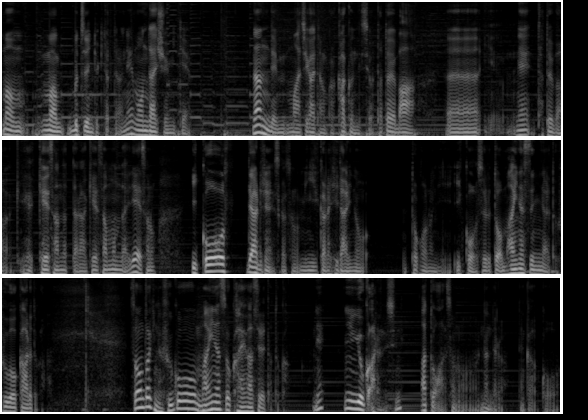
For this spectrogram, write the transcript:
まあまあ物理の時だったらね問題集見て。なんで間違えたのか書くんですよ。例えば、ね例えば計算だったら計算問題でその移行であるじゃないですか。その右から左のところに移行するとマイナスになると符号変わるとか。その時の符号マイナスを変え忘れたとか。ね。よくあるんですよね。あとはそのなんだろう。なんかこ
